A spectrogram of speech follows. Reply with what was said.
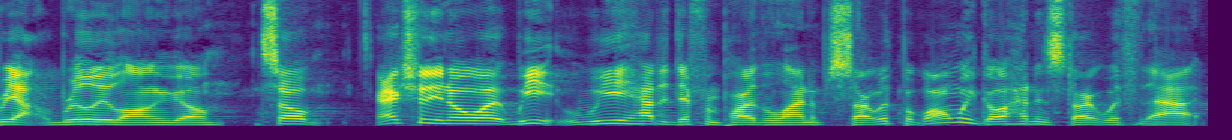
yeah, really long ago. So actually, you know what? We we had a different part of the lineup to start with, but why don't we go ahead and start with that?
